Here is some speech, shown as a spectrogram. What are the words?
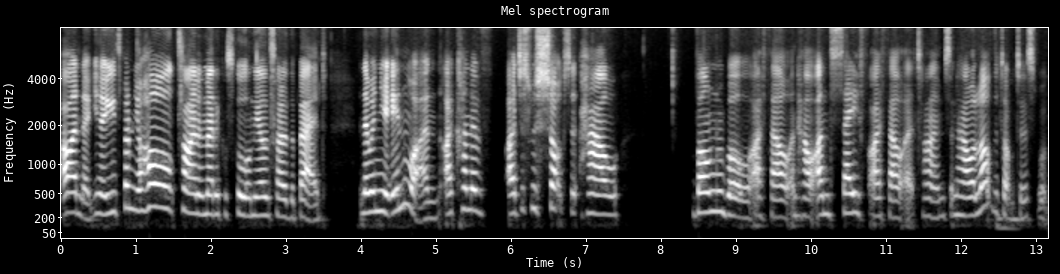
I know, you know, you spend your whole time in medical school on the other side of the bed. And then when you're in one, I kind of I just was shocked at how vulnerable I felt and how unsafe I felt at times and how a lot of the doctors were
